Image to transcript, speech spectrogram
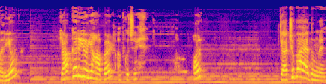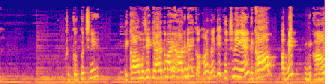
मरियम क्या कर रही हो यहाँ पर? अब कुछ नहीं। और क्या छुपाया है तुमने? कुछ नहीं। दिखाओ मुझे क्या है तुम्हारे हाथ में। कहा ना कि कुछ नहीं है। दिखाओ। अब मैं दिखाओ।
